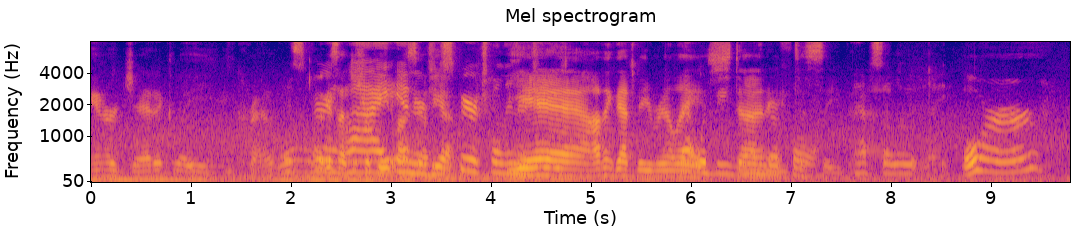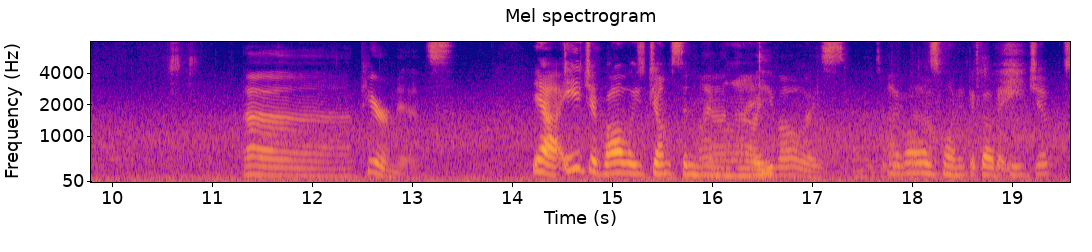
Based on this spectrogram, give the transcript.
energetically incredible. it's I guess I just high energy, yeah. spiritual energy. Yeah, I think that'd be really that would be stunning wonderful. to see. That. Absolutely. Or uh, pyramids. Yeah, Egypt always jumps in my I know, mind. you've always wanted to. I've that. always wanted to go to Egypt.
